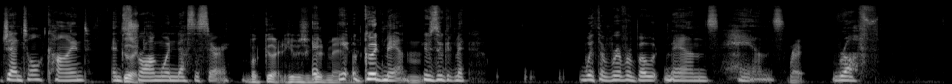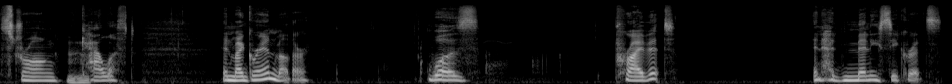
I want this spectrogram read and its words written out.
gentle, kind, and Good. strong when necessary. But good. He was a good man. He- a good man. Mm. He was a good man. With a riverboat man's hands, right. rough, strong, Mm-hmm. calloused. And my grandmother was private and had many secrets.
